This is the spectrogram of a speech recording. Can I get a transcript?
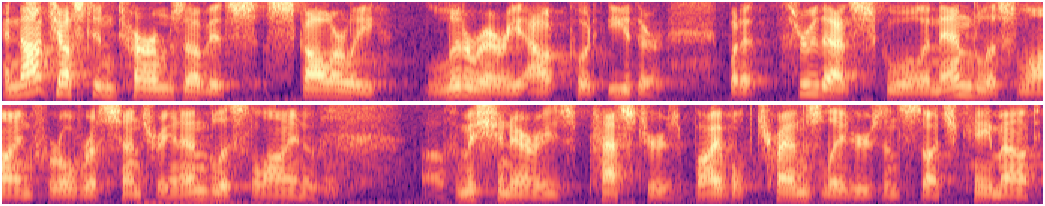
And not just in terms of its scholarly literary output either, but it, through that school, an endless line for over a century, an endless line of, of missionaries, pastors, Bible translators, and such came out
